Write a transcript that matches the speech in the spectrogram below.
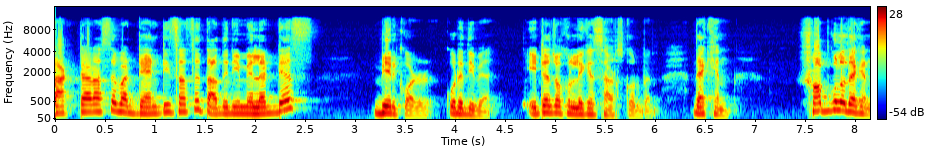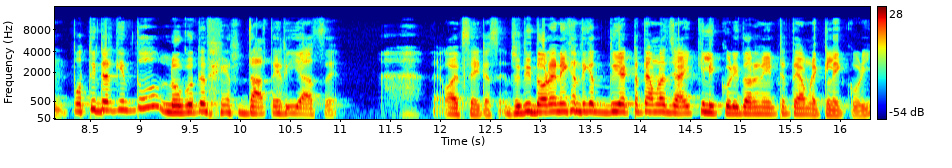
ডাক্তার আছে বা ডেন্টিস্ট আছে, তাদের ইমেল অ্যাড্রেস বের করে দিবে। এটা যখন লিখে সার্চ করবেন। দেখেন, সবগুলো দেখেন, প্রতিটার কিন্তু লোগোতে দেখেন দাঁতের ইয়ে আছে ওয়েবসাইট আছে। যদি ধরেন এখান থেকে দুই একটাতে আমরা যাই ক্লিক করি, ধরেন এটাতে আমরা ক্লিক করি।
